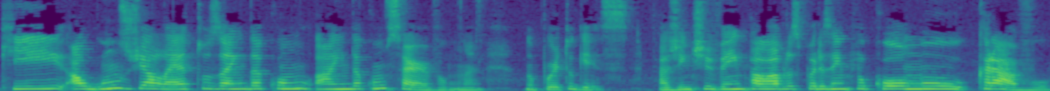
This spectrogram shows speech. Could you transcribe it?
que alguns dialetos ainda, com, ainda conservam né, no português. A gente vê em palavras, por exemplo, como cravo,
